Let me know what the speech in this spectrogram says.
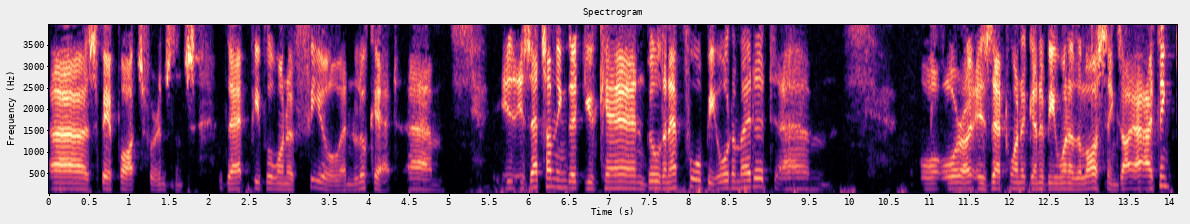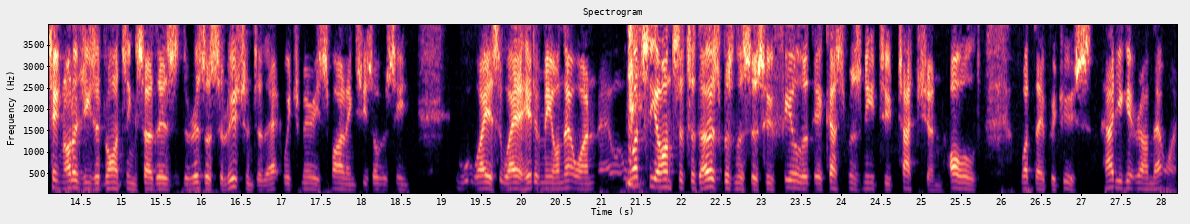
uh, spare parts, for instance, that people want to feel and look at, um, is, that something that you can build an app for, be automated? Um, or, or is that one going to be one of the last things? I, I think technology is advancing, so there's there is a solution to that. Which Mary's smiling; she's obviously way way ahead of me on that one. What's the answer to those businesses who feel that their customers need to touch and hold what they produce? How do you get around that one?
